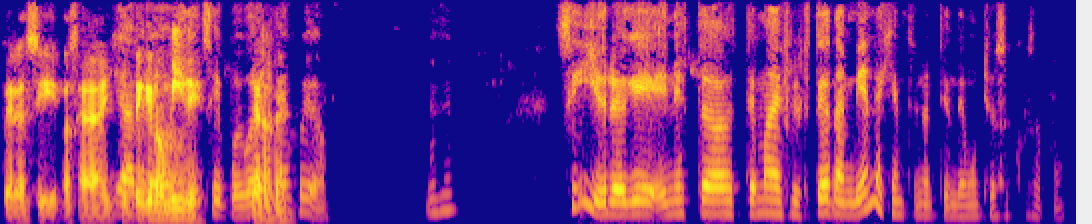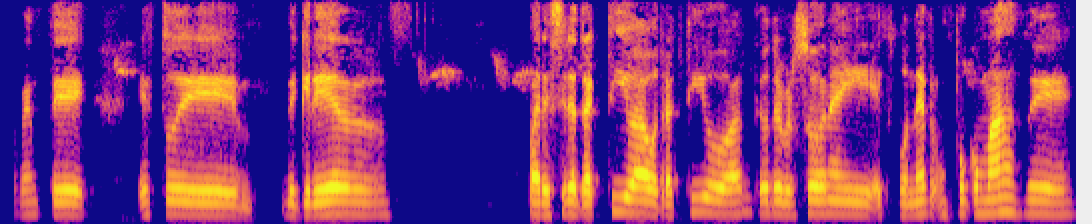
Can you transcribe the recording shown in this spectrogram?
pero sí, o sea, hay Ya, gente que no mide. Sí, pues igual que repente. Sí, yo creo que en estos temas de flirteo también la gente no entiende mucho esas cosas. De repente, esto de, de querer parecer atractiva o atractivo ante otra persona y exponer un poco más de,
